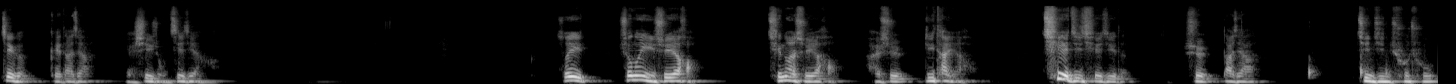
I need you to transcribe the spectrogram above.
这个给大家。也是一种借鉴啊，所以生酮饮食也好，轻断食也好，还是低碳也好，切记切记的是大家进进出出，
